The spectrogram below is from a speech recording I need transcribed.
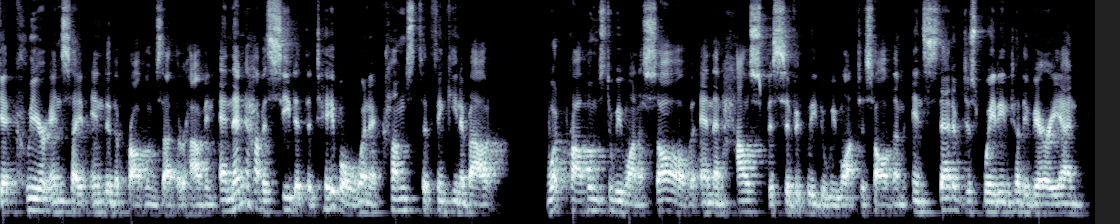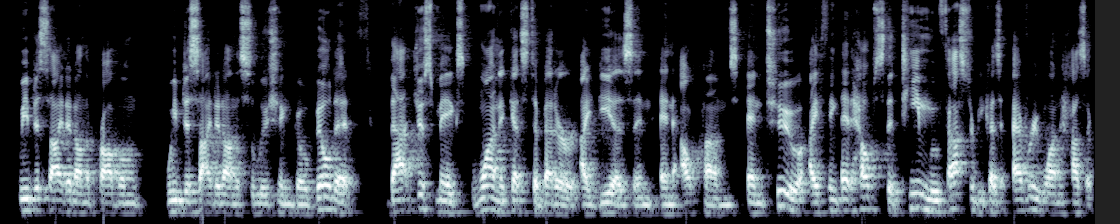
get clear insight into the problems that they're having, and then have a seat at the table when it comes to thinking about what problems do we want to solve? And then how specifically do we want to solve them? Instead of just waiting till the very end we've decided on the problem we've decided on the solution go build it. That just makes one it gets to better ideas and, and outcomes. And two i think it helps the team move faster because everyone has a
